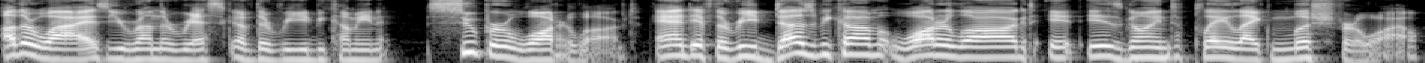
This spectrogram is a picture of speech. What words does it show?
Otherwise, you run the risk of the reed becoming super waterlogged. And if the reed does become waterlogged, it is going to play like mush for a while.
